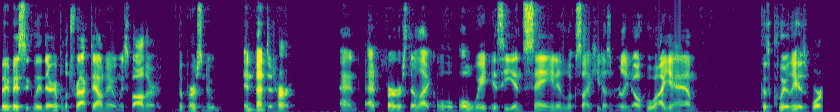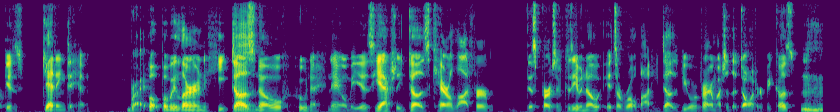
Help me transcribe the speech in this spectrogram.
Basically, they're able to track down Naomi's father, the person who invented her. And at first, they're like, "Oh, oh wait, is he insane? It looks like he doesn't really know who I am." Because clearly his work is getting to him. right. But but we learn he does know who Na- Naomi is. He actually does care a lot for this person because even though it's a robot, he does view her very much as a daughter because hmm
